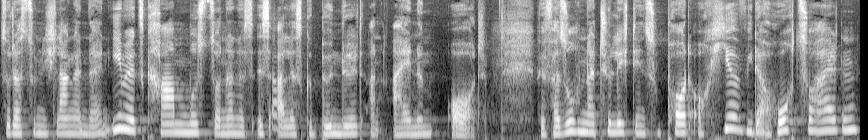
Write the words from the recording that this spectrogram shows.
sodass du nicht lange in deinen E-Mails kramen musst, sondern es ist alles gebündelt an einem Ort. Wir versuchen natürlich den Support auch hier wieder hochzuhalten.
